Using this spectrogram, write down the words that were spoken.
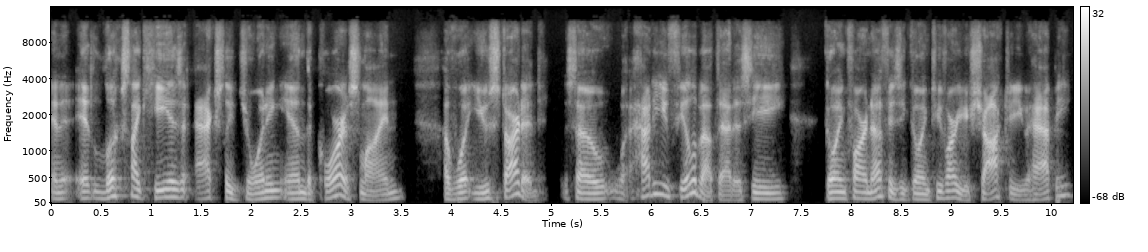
And it, looks like he is actually joining in the chorus line of what you started. So, how do you feel about that? Is he going far enough? Is he going too far? Are you shocked? Are you happy?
